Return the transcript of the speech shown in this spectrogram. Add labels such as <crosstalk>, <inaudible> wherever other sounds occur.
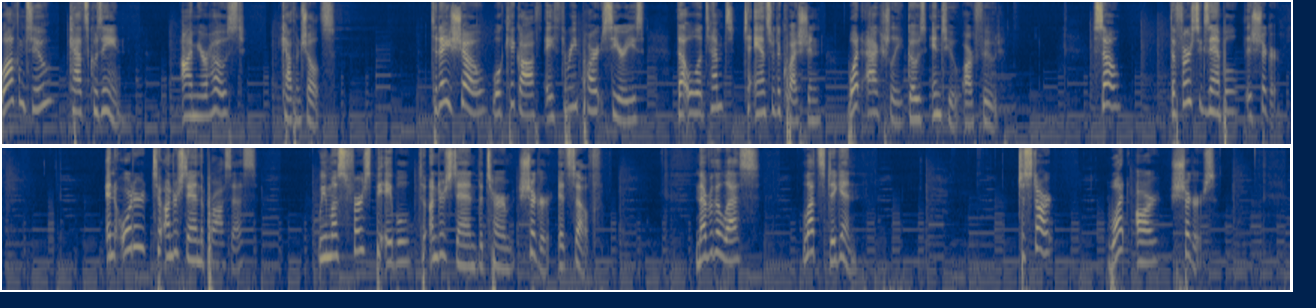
Welcome to Cat's Cuisine. I'm your host, Catherine Schultz. Today's show will kick off a three part series that will attempt to answer the question what actually goes into our food? So, the first example is sugar. In order to understand the process, we must first be able to understand the term sugar itself. Nevertheless, let's dig in. Start, what are sugars?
